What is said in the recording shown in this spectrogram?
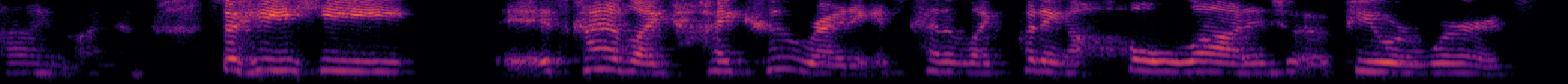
time on them. So he he it's kind of like haiku writing. It's kind of like putting a whole lot into a fewer words.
